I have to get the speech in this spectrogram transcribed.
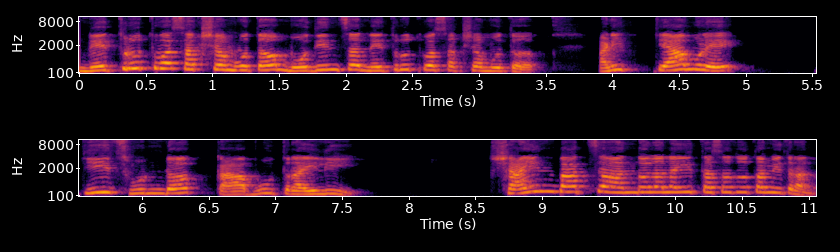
नेतृत्व सक्षम होतं मोदींचं नेतृत्व सक्षम होतं आणि त्यामुळे ती झुंड काबूत राहिली. शाहीनबागचं आंदोलनही तसंच होतं मित्रांनो.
